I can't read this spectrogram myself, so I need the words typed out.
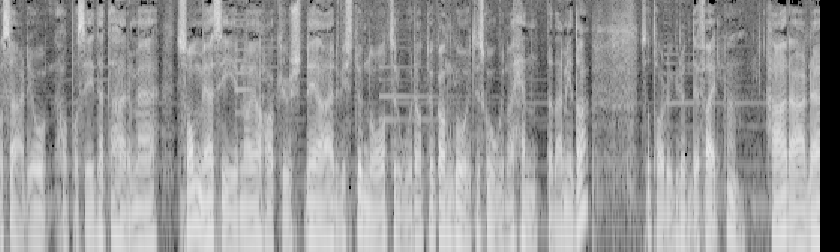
Og så er det jo, jeg holdt på å si, dette her med Som jeg sier når jeg har kurs, det er hvis du nå tror at du kan gå ut i skogen og hente deg middag, så tar du grundig feil. Her er det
